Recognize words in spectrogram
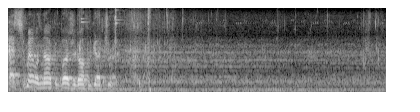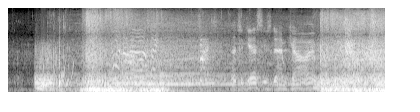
That smell would knock the buzzard off a gut truck. guess his damn cow.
